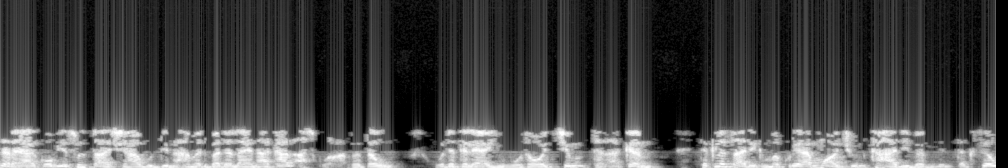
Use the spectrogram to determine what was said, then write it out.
ዘርዓ ያዕቆብ የሱልጣን ሻሃቡዲን አህመድ በደላይን አካል አስቆራረጠው። ወደ ተለያዩ ቦታዎችም ተላከ። ተክለ ጻዲቅ መኩሪያ ሟቹን ከሃዲ በሚል ጠቅሰው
